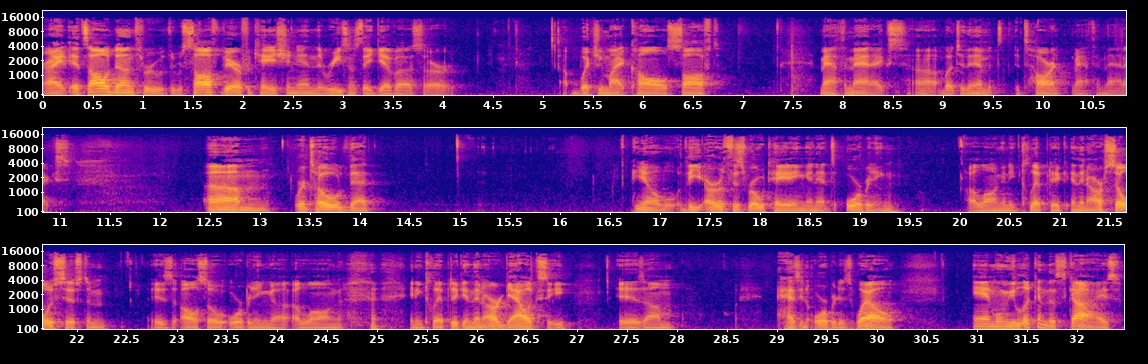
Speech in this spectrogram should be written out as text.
Right? It's all done through through soft verification, and the reasons they give us are what you might call soft mathematics, uh, but to them it's it's hard mathematics. Um, we're told that you know the Earth is rotating and it's orbiting along an ecliptic, and then our solar system is also orbiting uh, along an ecliptic, and then our galaxy is um, has an orbit as well. And when we look in the skies,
